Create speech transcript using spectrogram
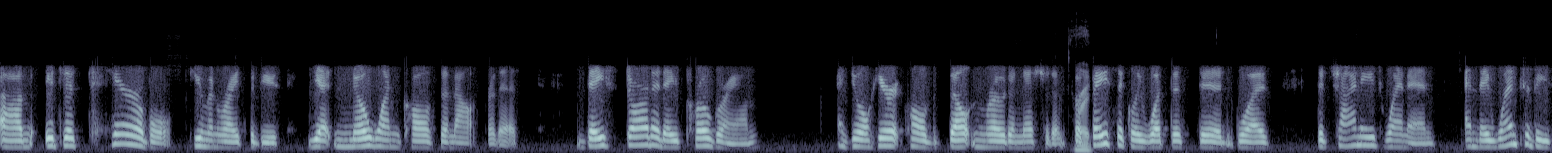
Um, it's a terrible human rights abuse, yet no one calls them out for this. They started a program and you'll hear it called the Belt and Road Initiative. But right. basically, what this did was the Chinese went in and they went to these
